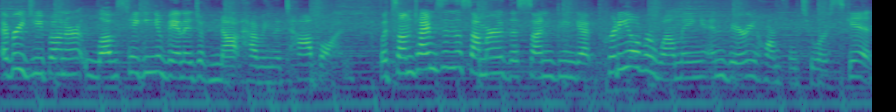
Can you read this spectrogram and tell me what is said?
Every Jeep owner loves taking advantage of not having the top on. But sometimes in the summer, the sun can get pretty overwhelming and very harmful to our skin.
